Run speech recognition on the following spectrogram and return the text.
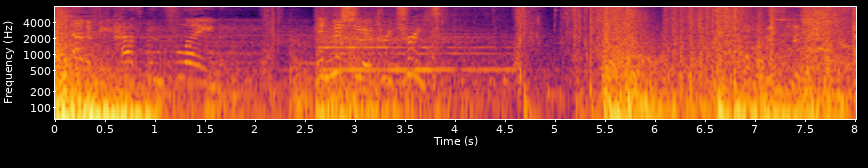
An enemy has been slain! Initiate retreat! Pemimpin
